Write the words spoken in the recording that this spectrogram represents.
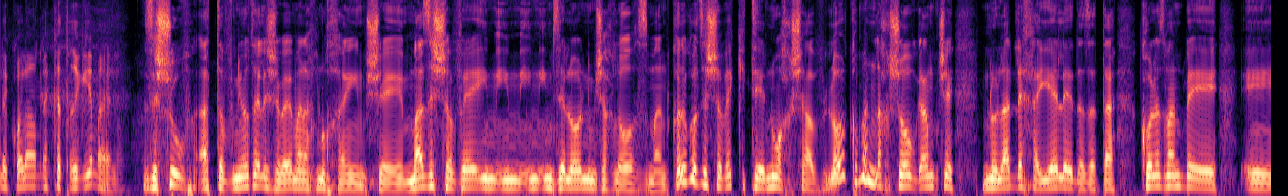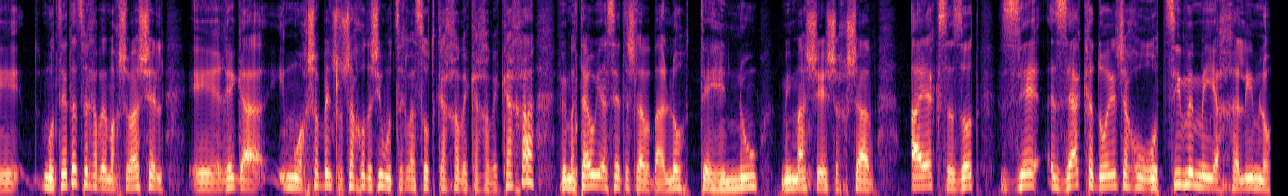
לכל המקטרגים האלו? זה שוב, התבניות האלה שבהן אנחנו חיים, שמה זה שווה אם, אם, אם, אם זה לא נמשך לאורך זמן. קודם כל זה שווה כי תהנו עכשיו. לא כל הזמן לחשוב, גם כשנולד לך ילד, אז אתה כל הזמן ב, אה, מוצא את עצמך במחשבה של, אה, רגע, אם הוא עכשיו בן שלושה חודשים, הוא צריך לעשות ככה וככה וככה, ומתי הוא יעשה את השלב הבא. לא, תהנו ממה שיש עכשיו. אייקס הזאת, זה, זה הכדורגל שאנחנו רוצים ומייחלים לו.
